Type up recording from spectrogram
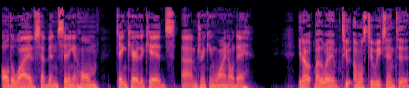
all the wives have been sitting at home taking care of the kids, um, drinking wine all day. You know, by the way, I'm two almost two weeks into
